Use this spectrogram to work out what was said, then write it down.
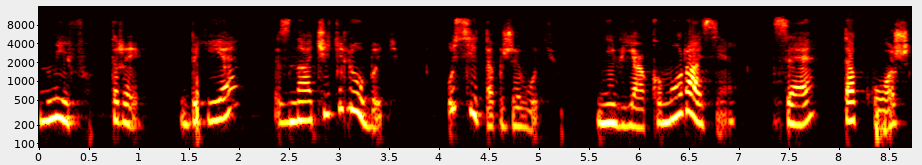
Міф 3. Б'є значить любить. Усі так живуть. Ні в якому разі. Це також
